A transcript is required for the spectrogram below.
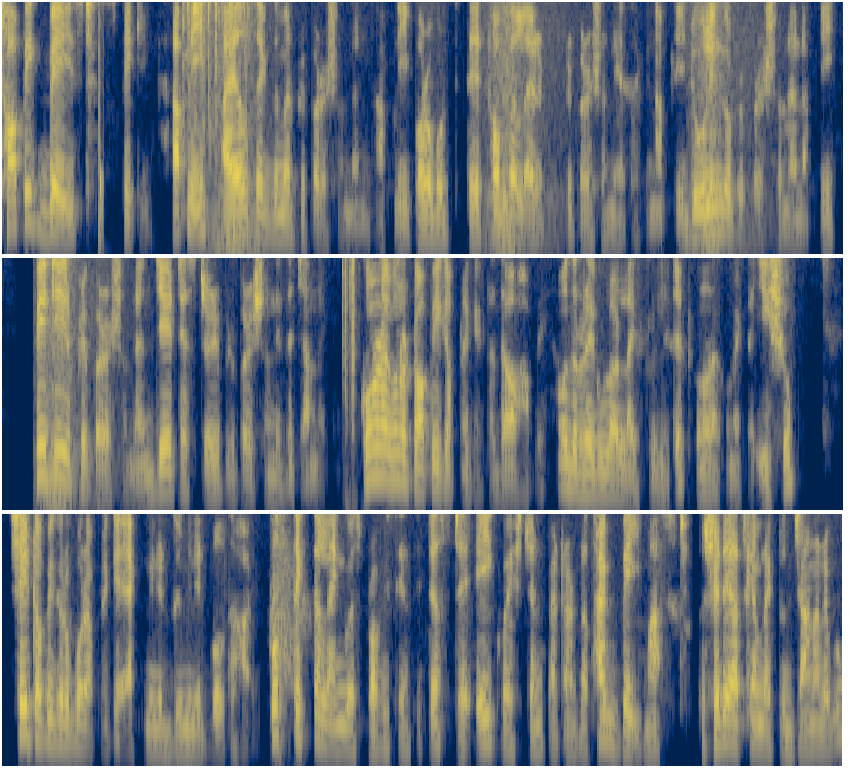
টপিক বেসড স্পিকিং আপনি আইএলস এক্সামের প্রিপারেশন নেন, আপনি পরবর্তীতে টফেল এর প্রিপারেশন নিয়ে থাকেন, আপনি ডুলিঙ্গোর প্রিপারেশন নেন, আপনি পিটির প্রিপারেশন নেন, যে টেস্টের প্রিপারেশন নিতে চান না কোনো। না কোনো টপিক আপনাকে একটা দেওয়া হবে। আমাদের রেগুলার লাইফ রিলেটেড কোনো না কোনো একটা ইস্যু সেই টপিকের উপর আপনাকে এক মিনিট দুই মিনিট বলতে হয়। প্রত্যেকটা ল্যাঙ্গুয়েজ প্রফিসিয়েন্সি টেস্টে এই কোয়েশ্চেন প্যাটার্নটা থাকবেই মাস্ট তো সেটাই আজকে আমরা একটু জানার এবং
